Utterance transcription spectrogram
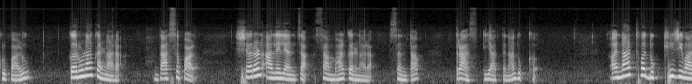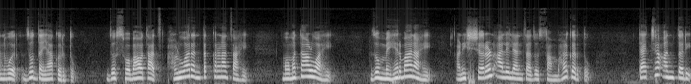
कृपाळू करुणा करणारा. दासपाळ शरण आलेल्यांचा सांभाळ करणारा. संताप त्रास यातना दुःख. अनाथ व दुःखी जीवांवर जो दया करतो जो स्वभावताच हळुवार अंतःकरणाचा आहे ममताळू आहे जो मेहरबान आहे आणि शरण आलेल्यांचा जो सांभाळ करतो त्याच्या अंतरी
